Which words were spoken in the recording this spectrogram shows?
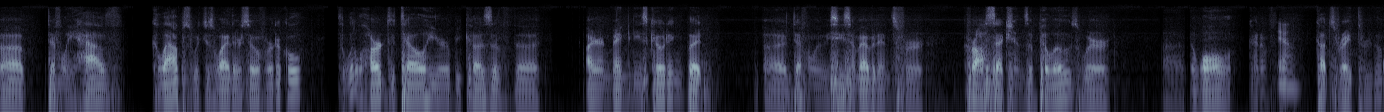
uh, definitely have collapsed, which is why they're so vertical. It's a little hard to tell here because of the iron manganese coating, but uh, definitely we see some evidence for cross sections of pillows where uh, the wall kind of Yeah. cuts right through them.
